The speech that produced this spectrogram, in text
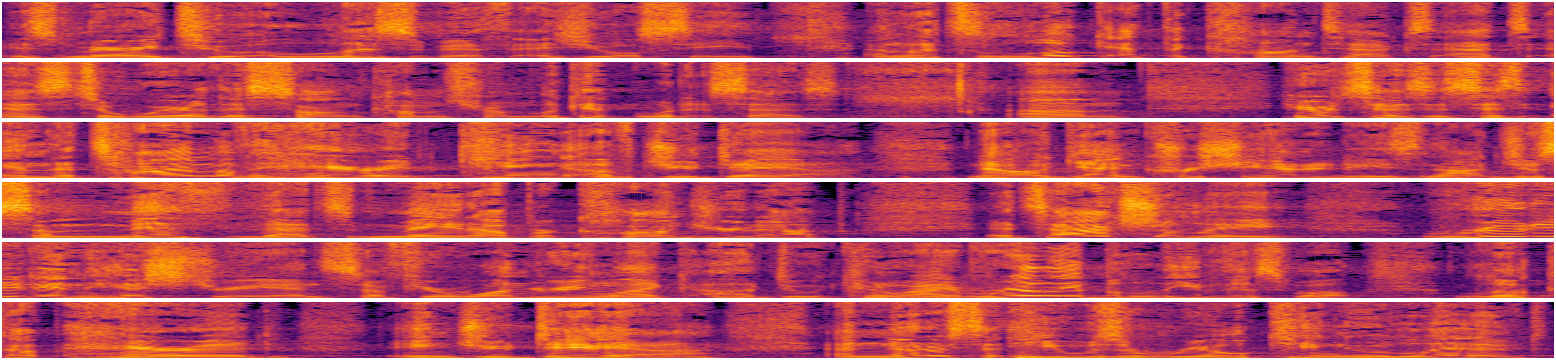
is married to Elizabeth, as you'll see. And let's look at the context as, as to where this song comes from. Look at what it says. Um, here it says, it says, in the time of Herod, king of Judea. Now, again, Christianity is not just some myth that's made up or conjured up. It's actually rooted in history. And so if you're wondering, like, oh, do, can I really believe this? Well, look up Herod in Judea and notice that he was a real king who lived.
